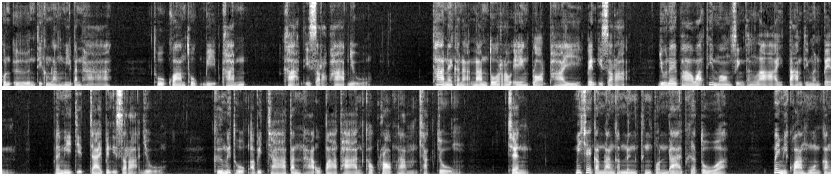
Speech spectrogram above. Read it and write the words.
คนอื่นที่กำลังมีปัญหา ถูกความทุกข์บีบคั้น ขาดอิสรภาพอยู่ ถ้าในขณะนั้นตัวเราเองปลอดภัยเป็นอิสระ อยู่ในภาวะที่มองสิ่งทั้งหลายตามที่มันเป็น และมีจิตใจเป็นอิสระอยู่ คือไม่ถูกอวิชชาตันหาอุปาทานเข้าครอบงำชักจูง เช่น ไม่ใช่กำลังคำนึงถึงผลได้เพื่อตัว ไม่มีความห่วงกัง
